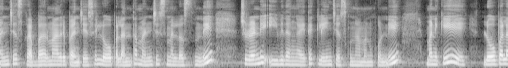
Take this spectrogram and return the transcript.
మంచి స్క్రబ్బర్ మాదిరి పనిచేసి లోపలంతా మంచి స్మెల్ వస్తుంది. చూడండి ఈ విధంగా అయితే క్లీన్ చేసుకున్నాం అనుకోండి మనకి లోపల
